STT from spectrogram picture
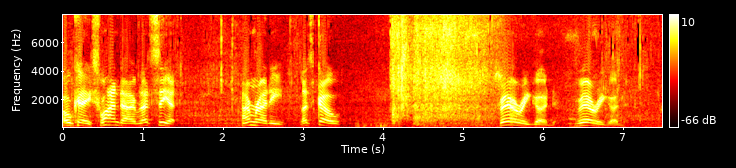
Okay, swan dive, let's see it. I'm ready. Let's go. Very good. Very good.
